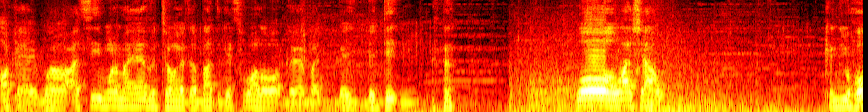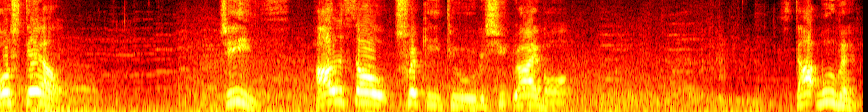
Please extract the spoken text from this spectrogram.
Okay, well, I see one of my avatars about to get swallowed up there, but they, they didn't. Whoa, watch out. Can you hold still? Jeez. How is it so tricky to shoot your eyeball? Stop moving.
